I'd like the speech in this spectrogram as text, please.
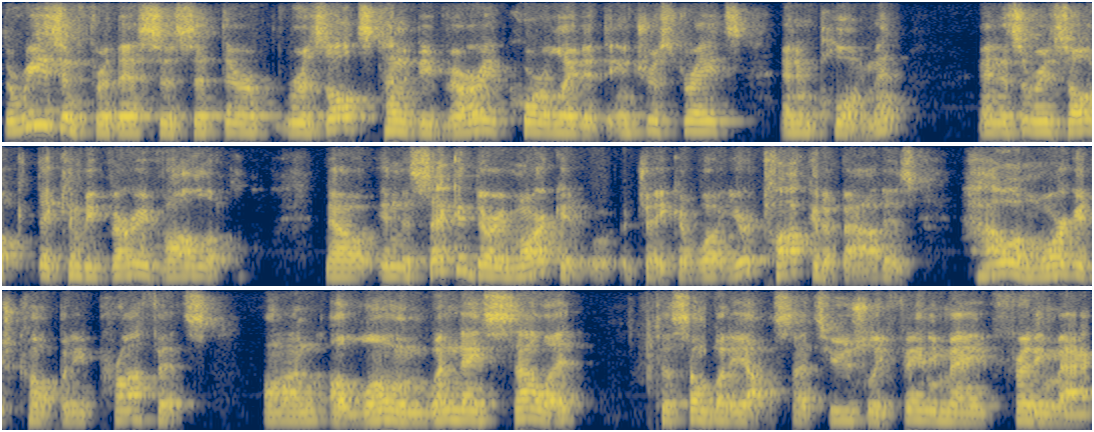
The reason for this is that their results tend to be very correlated to interest rates and employment. And as a result, they can be very volatile. Now, in the secondary market, Jacob, what you're talking about is how a mortgage company profits on a loan when they sell it to somebody else. That's usually Fannie Mae, Freddie Mac,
